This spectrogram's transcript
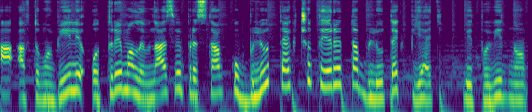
а автомобілі отримали в назві приставку BlueTech 4 та BlueTech 5 відповідно.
